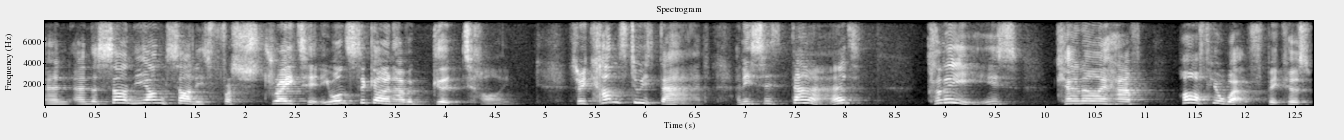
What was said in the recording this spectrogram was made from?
and and the son, the young son, is frustrated. He wants to go and have a good time, so he comes to his dad, and he says, "Dad, please, can I have half your wealth because."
